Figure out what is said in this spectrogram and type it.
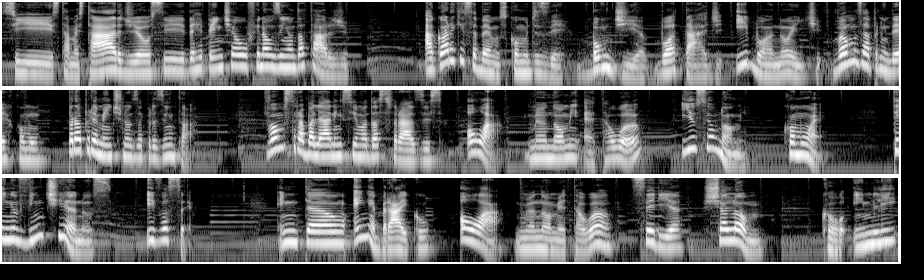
Se está mais tarde ou se de repente é o finalzinho da tarde. Agora que sabemos como dizer bom dia, boa tarde e boa noite, vamos aprender como propriamente nos apresentar. Vamos trabalhar em cima das frases Olá, meu nome é Tauan e o seu nome? Como é? Tenho 20 anos. E você? Então, em hebraico, Olá, meu nome é Tawan seria Shalom, Korimli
